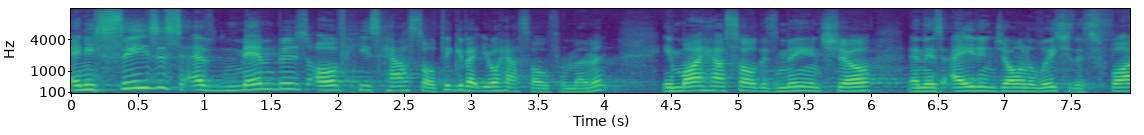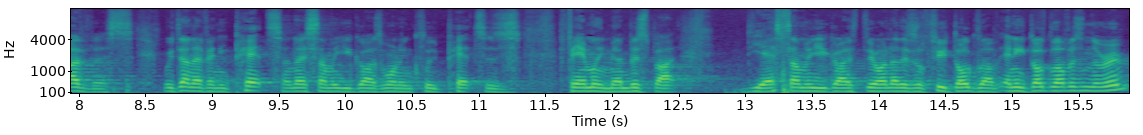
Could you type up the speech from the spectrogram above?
and He sees us as members of His household. Think about your household for a moment. In my household, there's me and Cheryl, and there's Aiden, Joel, and Alicia. There's five of us. We don't have any pets. I know some of you guys want to include pets as family members, but yes, some of you guys do. I know there's a few dog lovers. Any dog lovers in the room?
